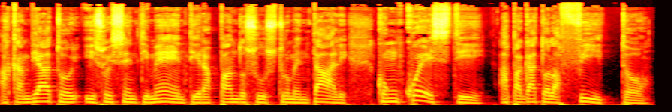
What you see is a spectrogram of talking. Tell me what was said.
Ha cambiato i suoi sentimenti rappando su strumentali, con questi ha pagato l'affitto,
